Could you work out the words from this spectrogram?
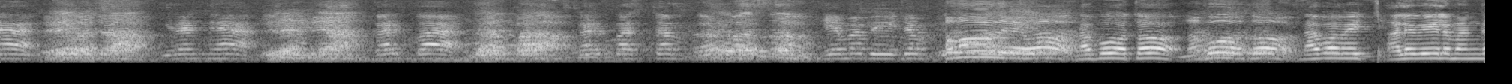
దేవచ. హిరణ్య. గర్భ. గర్భస్థం. హేమబీజం. నభోతో. నభోతో. నభవిచ్ అలవేలమంగ.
